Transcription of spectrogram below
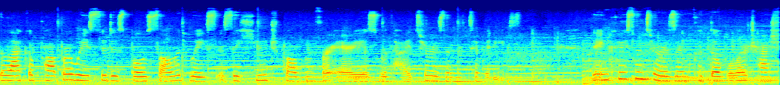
The lack of proper ways to dispose solid waste is a huge problem for areas with high tourism activities. The increase in tourism could double our trash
